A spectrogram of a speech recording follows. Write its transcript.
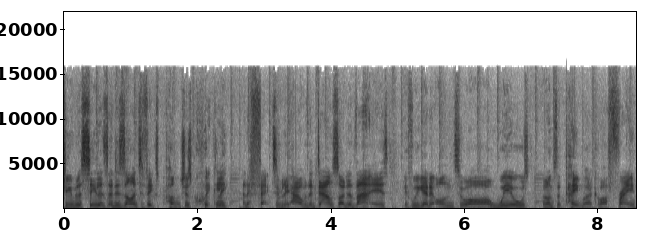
Tubeless sealants are designed to fix punctures quickly and effectively. However, the downside of that is if we get it onto our wheels and onto the paintwork of our frame,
